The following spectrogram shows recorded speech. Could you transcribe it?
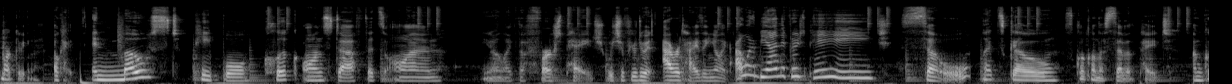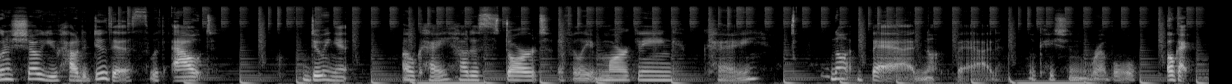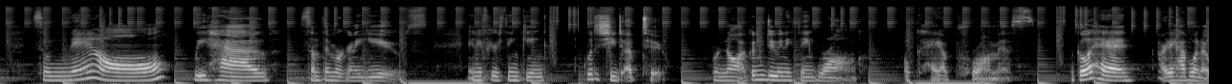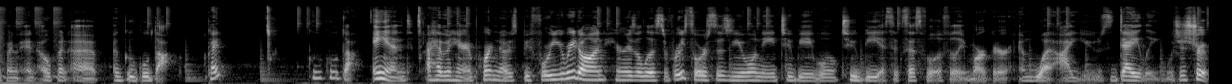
marketing. Okay, and most people click on stuff that's on you know, like the first page, which if you're doing advertising, you're like, I want to be on the first page. So let's go, let's click on the seventh page. I'm going to show you how to do this without doing it. Okay, how to start affiliate marketing. Okay, not bad, not bad. Location rebel. Okay, so now we have something we're going to use. And if you're thinking, what is she up to? We're not going to do anything wrong. Okay, I promise go ahead, I already have one open, and open up a Google Doc, okay? Google Doc. And I have in here important notice before you read on, here is a list of resources you will need to be able to be a successful affiliate marketer and what I use daily, which is true.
